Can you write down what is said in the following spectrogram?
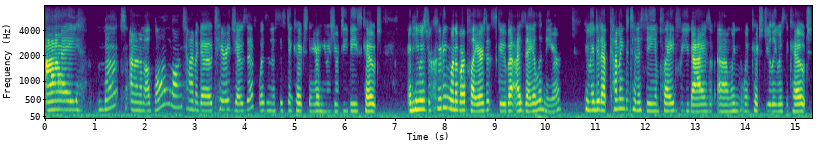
I met um, a long, long time ago. Terry Joseph was an assistant coach there. He was your DB's coach and he was recruiting one of our players at Scooba, Isaiah Lanier, who ended up coming to Tennessee and played for you guys uh, when when Coach Dooley was the coach.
